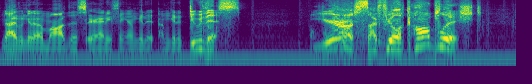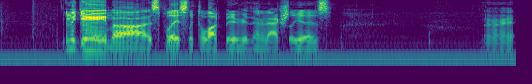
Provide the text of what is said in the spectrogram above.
not even gonna mod this or anything. I'm gonna I'm gonna do this. Yes, I feel accomplished. In the game, uh, this place looked a lot bigger than it actually is. Alright.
